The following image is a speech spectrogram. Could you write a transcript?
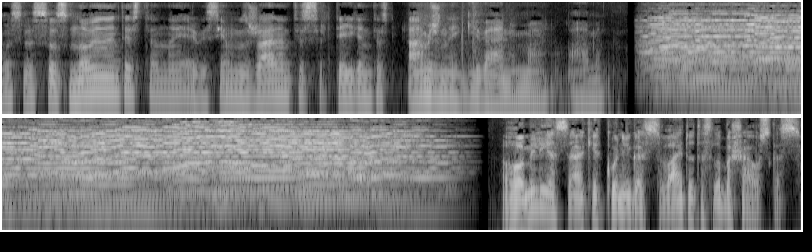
mūsų visus nuvinantis tenai ir visiems žadantis ir teikiantis amžinai gyvenimą. Amen. Homilija sakė kunigas Vaidotas Labašauskas.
